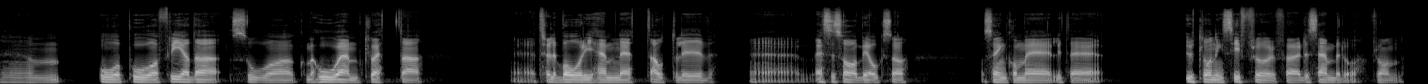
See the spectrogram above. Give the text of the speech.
Ehm, och på fredag så kommer H&M, Cloetta, eh, Trelleborg, Hemnet, Autoliv, eh, SSAB också. Och sen kommer lite utlåningssiffror för december då från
